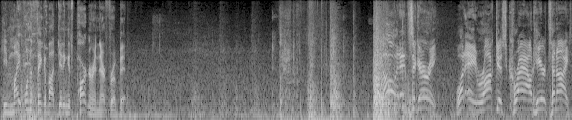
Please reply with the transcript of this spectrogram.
he might want to think about getting his partner in there for a bit. Oh, and Enzuigiri. What a raucous crowd here tonight.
